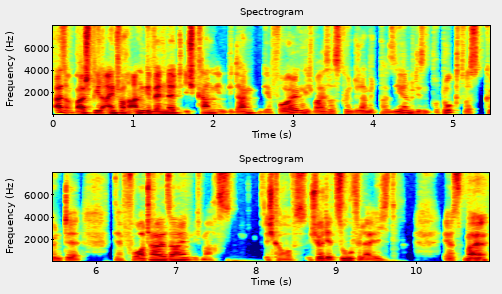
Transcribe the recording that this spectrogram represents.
Also Beispiel einfach angewendet. Ich kann in Gedanken dir folgen. Ich weiß, was könnte damit passieren mit diesem Produkt. Was könnte der Vorteil sein? Ich mach's ich kauf's. Ich höre dir zu, vielleicht. Erstmal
